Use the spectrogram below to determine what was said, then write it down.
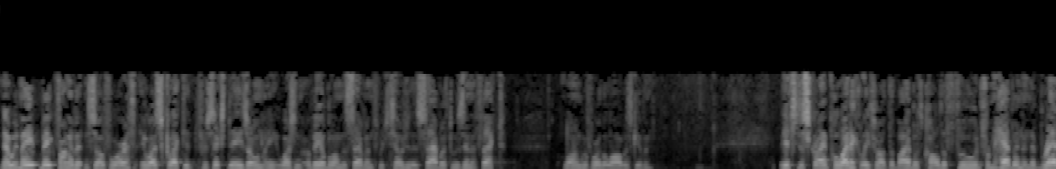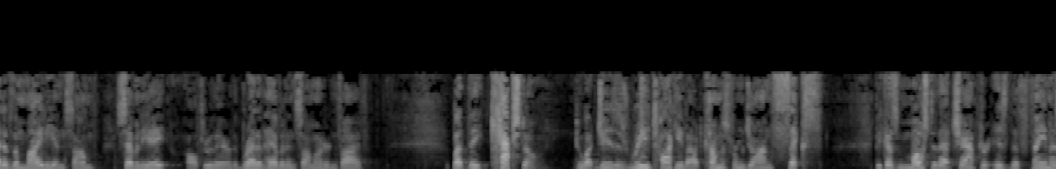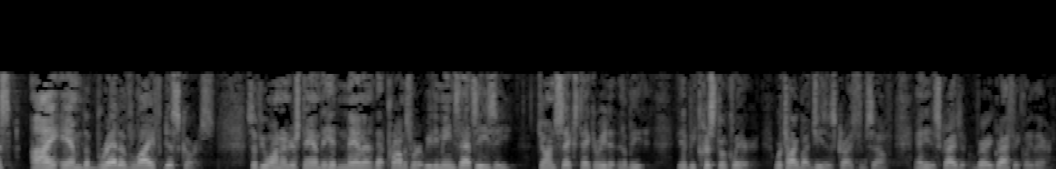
Now, we may make fun of it and so forth. It was collected for six days only. It wasn't available on the seventh, which tells you the Sabbath was in effect long before the law was given. It's described poetically throughout the Bible. It's called the food from heaven and the bread of the mighty in Psalm 78, all through there, the bread of heaven in Psalm 105. But the capstone to what Jesus is really talking about comes from John 6. Because most of that chapter is the famous I am the bread of life discourse. So if you want to understand the hidden manna, that promise, what it really means, that's easy. John 6, take a read it. It'll be, it'll be crystal clear. We're talking about Jesus Christ himself. And he describes it very graphically there.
